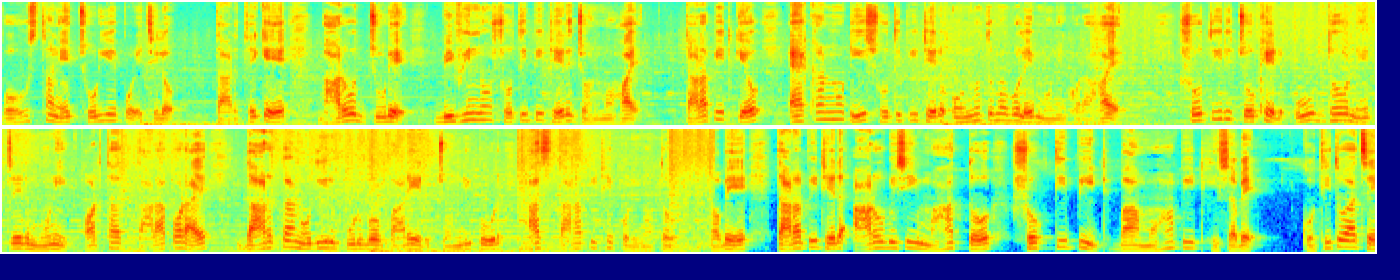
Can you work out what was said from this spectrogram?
বহু স্থানে ছড়িয়ে পড়েছিল। তার থেকে ভারত জুড়ে বিভিন্ন সতীপীঠের জন্ম হয়। তারাপীঠকেও একান্নটি সতীপীঠের অন্যতম বলে মনে করা হয়। সতীর চোখের ঊর্ধ্ব নেত্রের মণি অর্থাৎ তারাপড়ায় দ্বারকা নদীর পূর্ব পাড়ের চণ্ডীপুর আজ তারাপীঠে পরিণত। তবে তারাপীঠের আরও বেশি মাহাত্ম শক্তিপীঠ বা মহাপীঠ হিসাবে। কথিত আছে,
